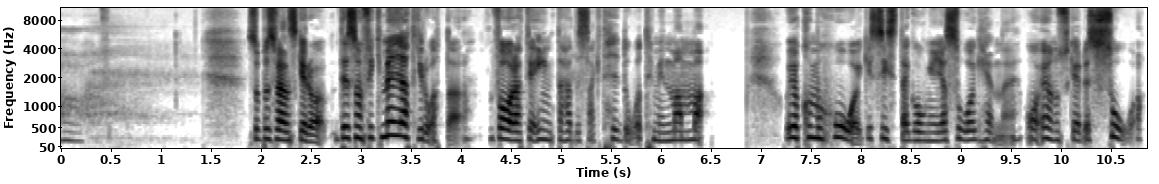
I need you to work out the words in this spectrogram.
Ja. Så på svenska då, det som fick mig att gråta var att jag inte hade sagt hej då till min mamma. Och jag kommer ihåg sista gången jag såg henne och önskade så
